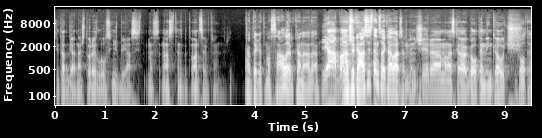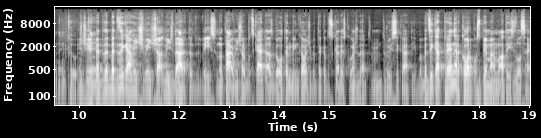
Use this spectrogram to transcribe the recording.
citu, atgādināšu, toreiz Lūsis bija asistents, bet vārdsargu treneris. Tagad Masāle ir Kanādā. Jā, bāc, Viņš ir kā asistents vai kā vārds Viņš ir, man liekas, kā goaltending coach. Goaltending coach. Viņš, okay. bet, bet zini kā, viņš, viņš, viņš dara tur visu. Nu, tā, viņš varbūt skaitās goaltending coach, bet, tad, kad tu skaties, ko viņš dara, tur, tur viss ir kārtībā. Bet, zini kā, treneru korpus, piemēram, Latvijas izlasē,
